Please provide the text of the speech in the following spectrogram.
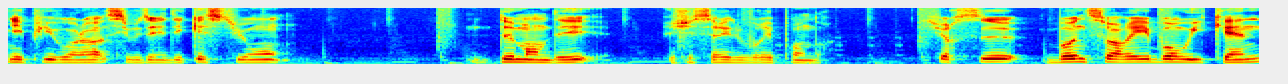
et puis voilà, si vous avez des questions, demandez, j'essaierai de vous répondre. Sur ce, bonne soirée, bon week-end.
